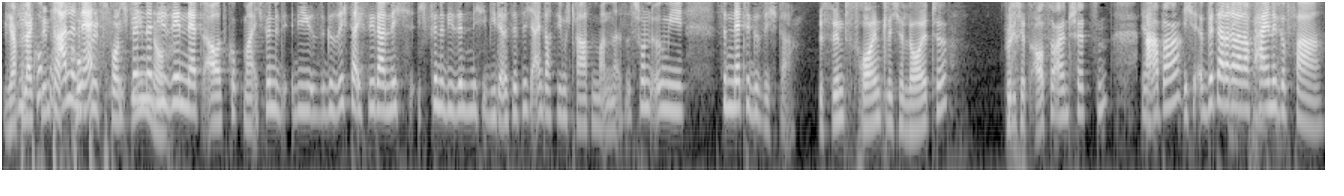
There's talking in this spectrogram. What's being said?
Ja, die vielleicht gucken sind das alle Kumpels nett. von ich finde, die noch. sehen nett aus. Guck mal, ich finde diese Gesichter, ich sehe da nicht, ich finde, die sind nicht wieder. Das ist jetzt nicht 187 Straßenmann. Es ist schon irgendwie, es sind nette Gesichter. Es sind freundliche Leute, würde ich jetzt auch so einschätzen. Ja. Aber Ich witter daran auch weiß keine. Gefahr.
